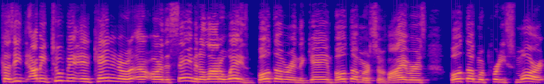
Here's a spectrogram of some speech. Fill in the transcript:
because he, I mean, two bit and Kanan are, are, are the same in a lot of ways. Both of them are in the game. Both of them are survivors. Both of them are pretty smart.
